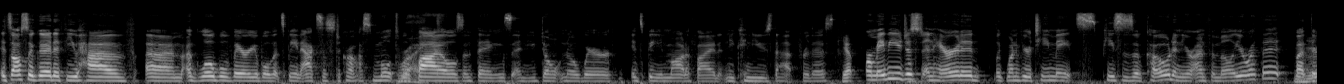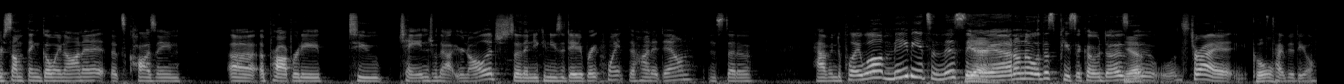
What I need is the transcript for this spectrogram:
It's also good if you have um, a global variable that's being accessed across multiple Right. files and things, and you don't know where it's being modified, and you can use that for this. Yep. Or maybe you just inherited like one of your teammates' pieces of code, and you're unfamiliar with it, but Mm-hmm. there's something going on in it that's causing uh, a property to change without your knowledge. So then you can use a data breakpoint to hunt it down instead of having to play. Well, maybe it's in this Yeah. area. I don't know what this piece of code does, Yep. but let's try it. Cool. Type of deal.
